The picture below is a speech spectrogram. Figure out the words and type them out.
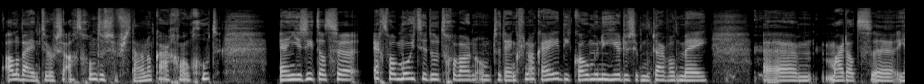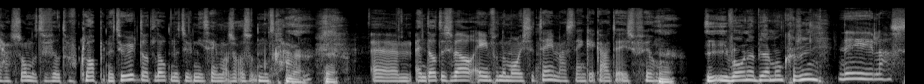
allebei een Turkse achtergrond, dus ze verstaan elkaar gewoon goed. En je ziet dat ze echt wel moeite doet gewoon om te denken van... oké, die komen nu hier, dus ik moet daar wat mee. Ehm, maar dat, eh, ja, zonder te veel te verklappen natuurlijk... dat loopt natuurlijk niet helemaal zoals het moet gaan. Ja, ja, Ehm, en dat is wel een van de mooiste thema's, denk ik, uit deze film. ja. Yvonne, heb jij hem ook gezien? Nee, helaas.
